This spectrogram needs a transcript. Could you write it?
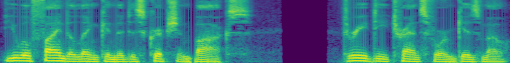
you will find a link in the description box. 3D transform gizmo.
